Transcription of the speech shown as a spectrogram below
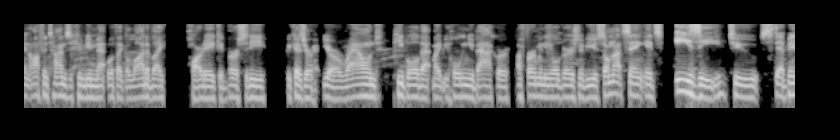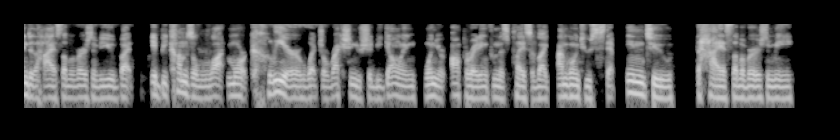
And oftentimes it can be met with like a lot of like heartache, adversity, because you're you're around people that might be holding you back or affirming the old version of you. So I'm not saying it's easy to step into the highest level version of you, but it becomes a lot more clear what direction you should be going when you're operating from this place of like, I'm going to step into the highest level version of me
